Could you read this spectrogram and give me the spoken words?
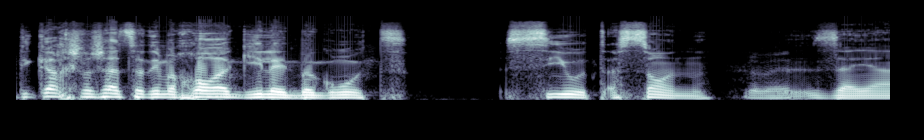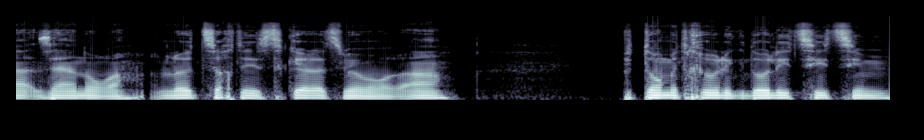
תיקח שלושה צעדים אחורה, גיל ההתבגרות. סיוט, אסון. באמת. זה היה, זה היה נורא. לא הצלחתי להסתכל על עצמי במראה. פתאום התחילו לגדול לי ציצים,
